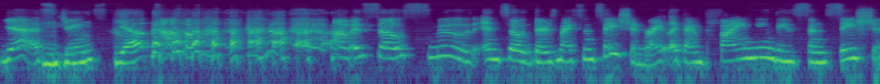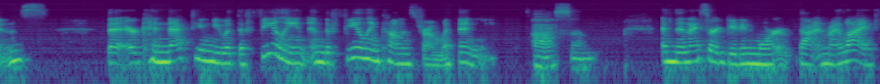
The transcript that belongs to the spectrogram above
Yes, Mhm. Jinx. Yep. um, it's so smooth. And so there's my sensation, right? Like I'm finding these sensations that are connecting me with the feeling, and the feeling comes from within me. awesome. And then I start getting more of that in my life.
